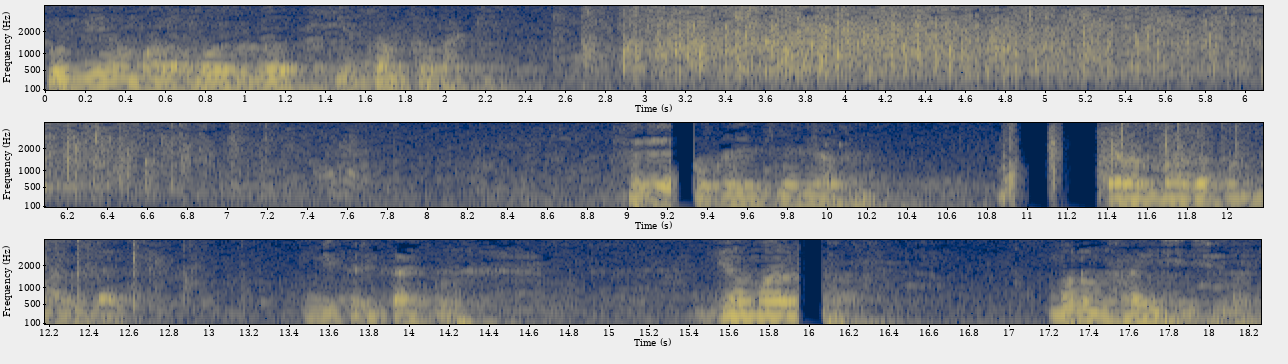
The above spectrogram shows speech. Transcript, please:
तुम्ही आम्हाला बोलवलं हेच आमचं भाग्य सगळ्या नोकऱ्यांची आणि आपण कारण माझा पण नाविलाज मी तरी काय करू? ज्या मार्ग म्हणून हा यशस्वी झाला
